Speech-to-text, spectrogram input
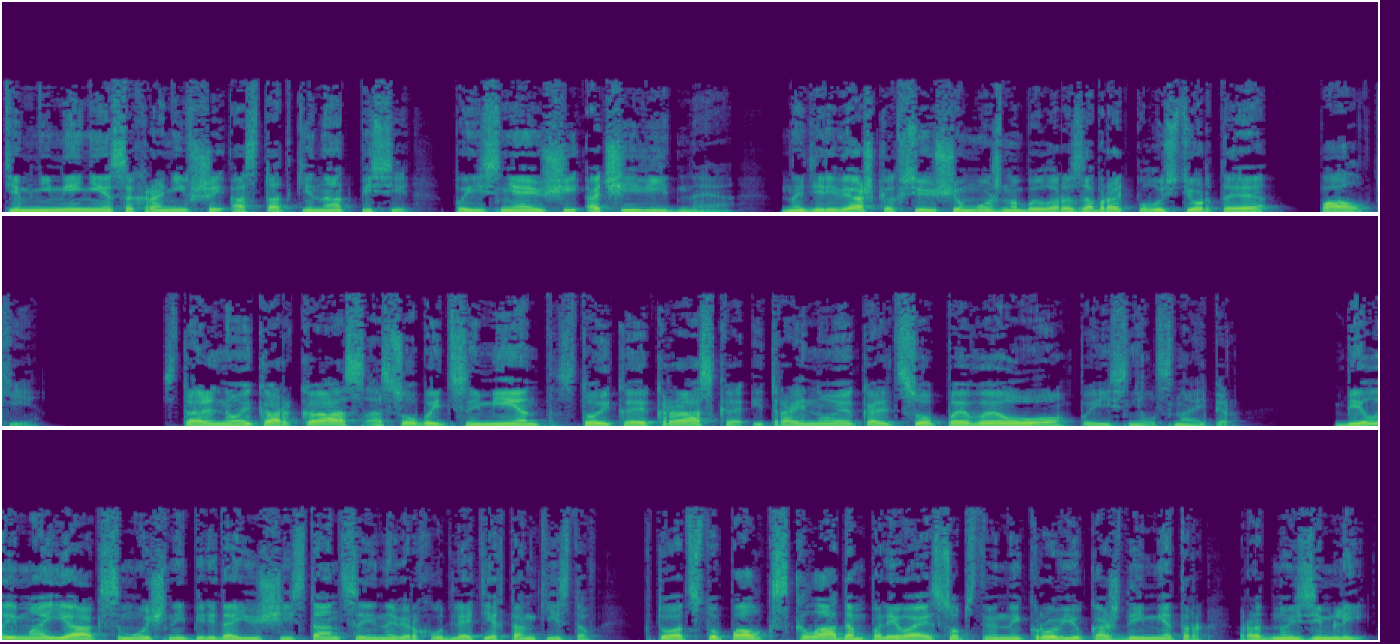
тем не менее сохранившей остатки надписи, поясняющей очевидное — на деревяшках все еще можно было разобрать полустертые палки. Стальной каркас, особый цемент, стойкая краска и тройное кольцо ПВО, пояснил снайпер. Белый маяк с мощной передающей станцией наверху для тех танкистов, кто отступал к складам, поливая собственной кровью каждый метр родной земли.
